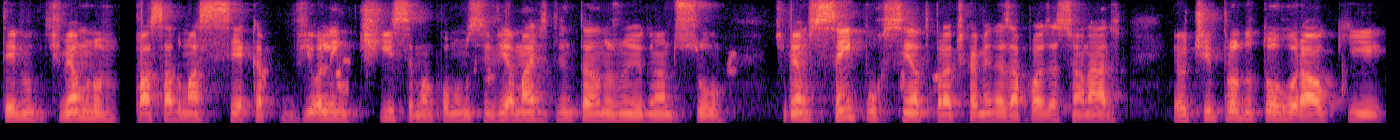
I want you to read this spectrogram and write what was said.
teve, tivemos no passado uma seca violentíssima, como não se via há mais de 30 anos no Rio Grande do Sul. Tivemos 100% praticamente das após acionadas. Eu tive produtor rural que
